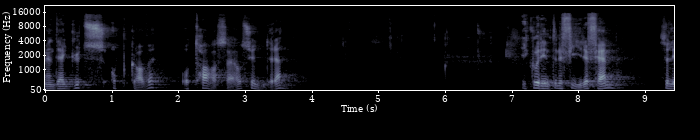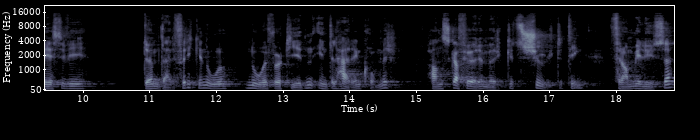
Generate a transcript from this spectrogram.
men det er Guds oppgave å ta seg av synderen. I Korinterne 4,5 så leser vi Døm derfor ikke noe, noe før tiden, inntil Herren kommer. Han skal føre mørkets skjulte ting fram i lyset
